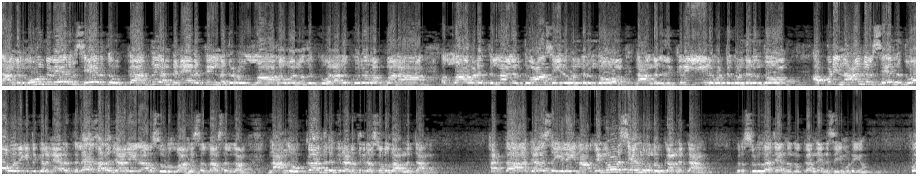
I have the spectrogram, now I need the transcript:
நாங்கள் மூன்று பேரும் சேர்ந்து உட்கார்ந்து அந்த நேரத்தில் நதுருல்லாகவன் ஒதுக்குவன் அது குரு ரப்பனா அல்லாஹிடத்தில் நாங்கள் துவா செய்து கொண்டிருந்தோம். நாங்கள் திக்ரில் ஈடுபட்டு கொண்டிருந்தோம். அப்படி நாங்கள் சேர்ந்து துவா ஒதுக்கிட்டு இருக்கிற நேரத்தில் ஹரஜ அலைனா ரசூலுல்லாஹி சல்லா செல்லம் நாங்கள் நாங்க உட்கார்ந்து இருக்கிற இடத்துக்கு ரசூலுல்லாஹ் வந்துட்டாங்க. ஹத்தா ஜலச இலைனா எங்களோட சேர்ந்து வந்து உட்கார்ந்துட்டாங்க. இப்ப சேர்ந்து வந்து உட்கார்ந்து என்ன செய்ய முடியும்? இப்போ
